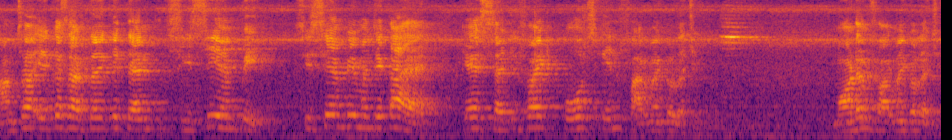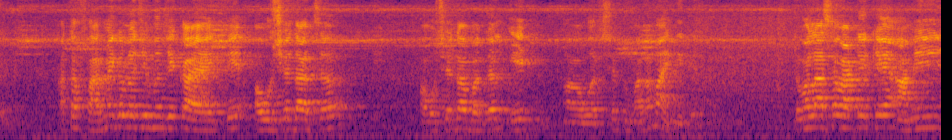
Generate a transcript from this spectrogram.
आमचा एकच अर्थ आहे की त्या C C M P C C M P म्हणजे काय आहे? की certified course in pharmacology modern pharmacology आता फार्मॅकोलॉजी म्हणजे काय आहे? की औषधाचं औषधाबद्दल एक वर्ष तुम्हाला माहिती देतं तुम्हाला असं वाटतं की आम्ही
